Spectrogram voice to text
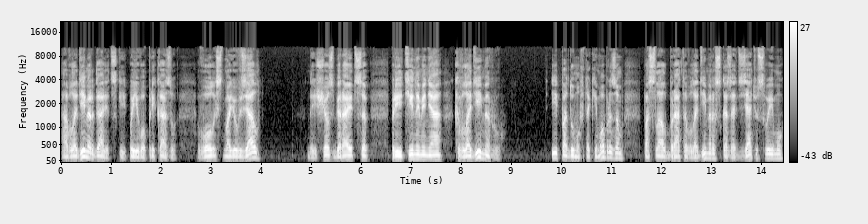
А Владимир Галицкий, по его приказу, волость мою взял, да еще собирается прийти на меня к Владимиру. И, подумав таким образом, послал брата Владимира сказать зятю своему,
